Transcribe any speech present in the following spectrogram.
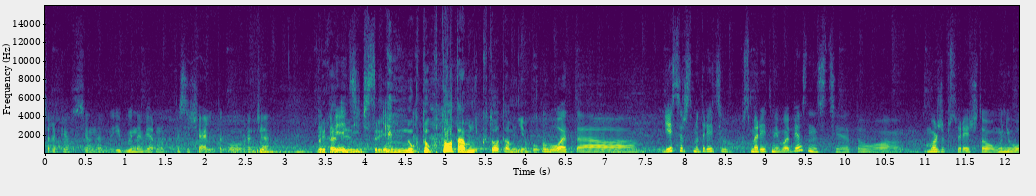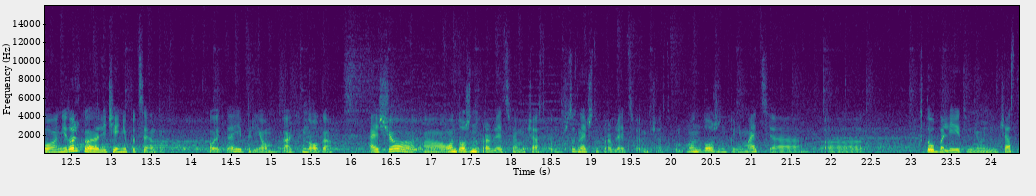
терапевта, и вы, наверное, посещали такого врача. Приходили. Периодически. При- Ну, кто, кто, там, кто там не был? Вот. а, Если рассмотреть, посмотреть на его обязанности, то можно посмотреть, что у него не только лечение пациентов входит, да, и прием, а их много, а еще а, он должен управлять своим участком. Что значит управлять своим участком? Он должен понимать, а, а, кто болеет у него на участке,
